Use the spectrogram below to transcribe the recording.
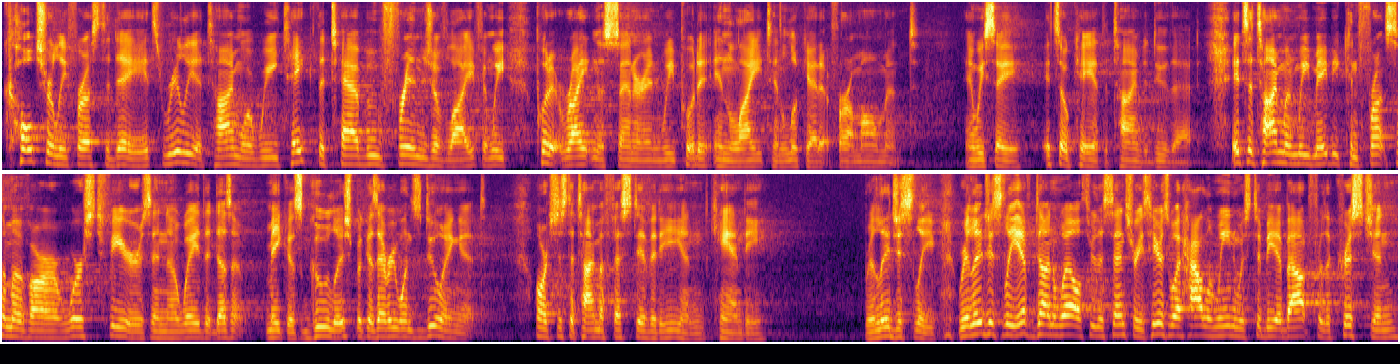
culturally for us today, it's really a time where we take the taboo fringe of life and we put it right in the center and we put it in light and look at it for a moment. And we say, it's okay at the time to do that. It's a time when we maybe confront some of our worst fears in a way that doesn't make us ghoulish because everyone's doing it. Or it's just a time of festivity and candy religiously. Religiously, if done well through the centuries, here's what Halloween was to be about for the Christian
